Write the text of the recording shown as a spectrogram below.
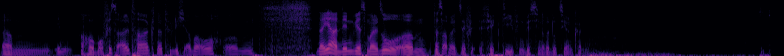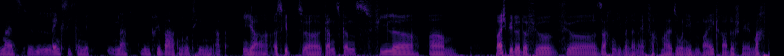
ähm, im Homeoffice-Alltag natürlich aber auch, ähm, naja, nennen wir es mal so, ähm, das Arbeitseffektiv ein bisschen reduzieren können. Du meinst, du lenkst dich dann mit na, den privaten Routinen ab? Ja, es gibt äh, ganz, ganz viele ähm, Beispiele dafür, für Sachen, die man dann einfach mal so nebenbei gerade schnell macht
